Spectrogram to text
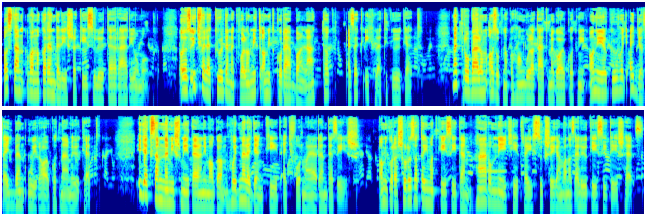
Aztán vannak a rendelésre készülő terráriumok. Az ügyfelek küldenek valamit, amit korábban láttak, ezek ihletik őket. Megpróbálom azoknak a hangulatát megalkotni, anélkül, hogy egy az egyben újraalkotnám őket. Igyekszem nem ismételni magam, hogy ne legyen két egyforma elrendezés. Amikor a sorozataimat készítem, három-négy hétre is szükségem van az előkészítéshez.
